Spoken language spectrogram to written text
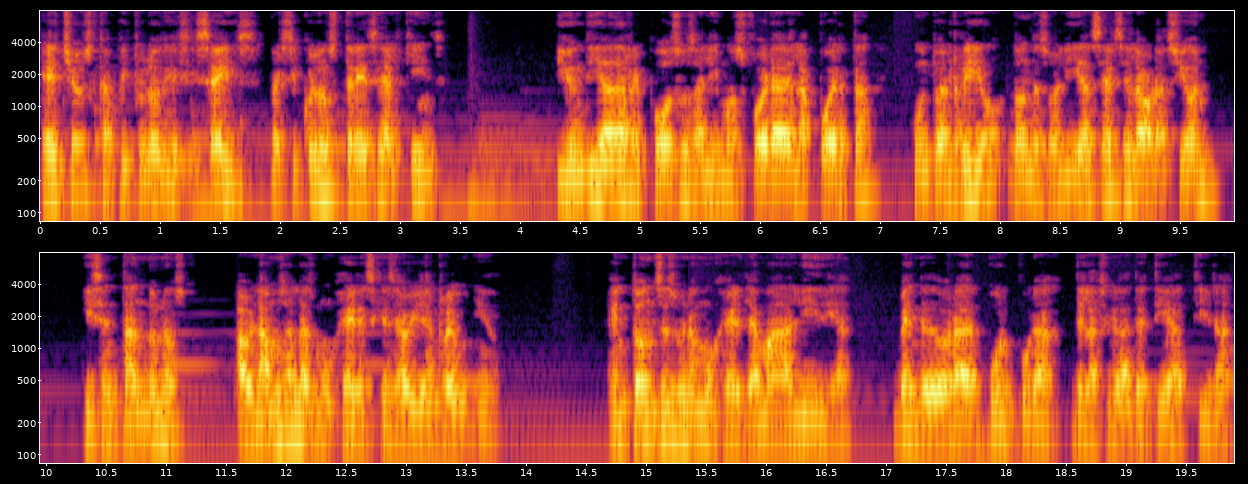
Hechos capítulo 16 versículos 13 al 15. Y un día de reposo salimos fuera de la puerta, junto al río donde solía hacerse la oración, y sentándonos, hablamos a las mujeres que se habían reunido. Entonces una mujer llamada Lidia, vendedora de púrpura de la ciudad de Tiatira,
